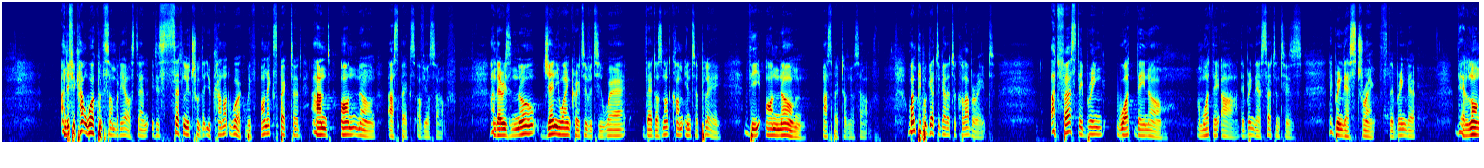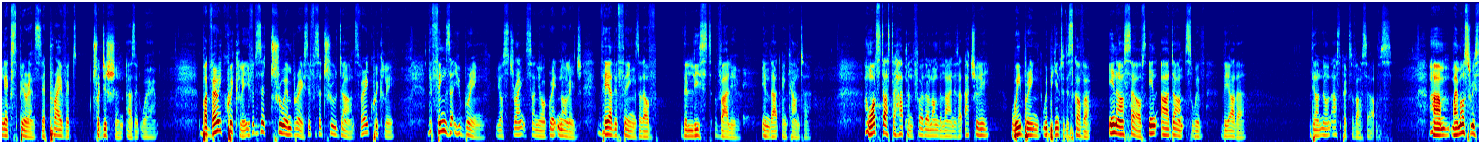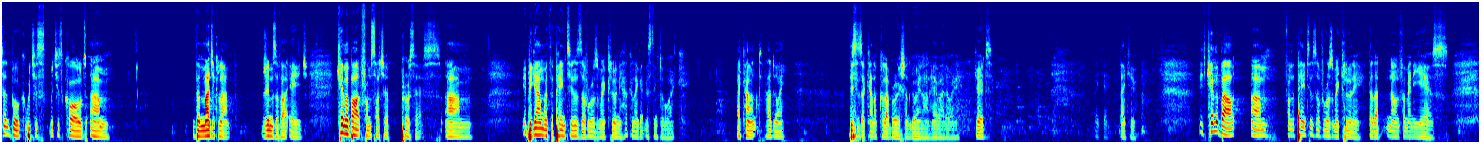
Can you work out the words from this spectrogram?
And if you can't work with somebody else, then it is certainly true that you cannot work with unexpected and unknown aspects of yourself. And there is no genuine creativity where there does not come into play the unknown aspect of yourself. When people get together to collaborate, at first they bring what they know and what they are. They bring their certainties, they bring their strength, they bring their, their long experience, their private tradition, as it were. But very quickly, if it is a true embrace, if it's a true dance, very quickly, the things that you bring, your strengths and your great knowledge, they are the things that of the least value in that encounter. And what starts to happen further along the line is that actually we bring, we begin to discover in ourselves, in our dance with the other, the unknown aspects of ourselves. Um, my most recent book, which is, which is called um, The Magic Lamp Dreams of Our Age, came about from such a process. Um, it began with the paintings of Rosemary Clowes. How can I get this thing to work? I can't. How do I? This is a kind of collaboration going on here, by the way. Good. Okay, thank you. It came about um, from the paintings of Rosemary Clowes that I'd known for many years.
